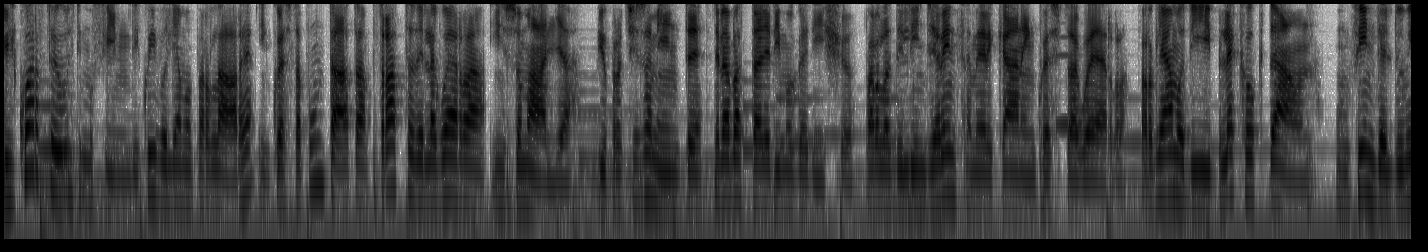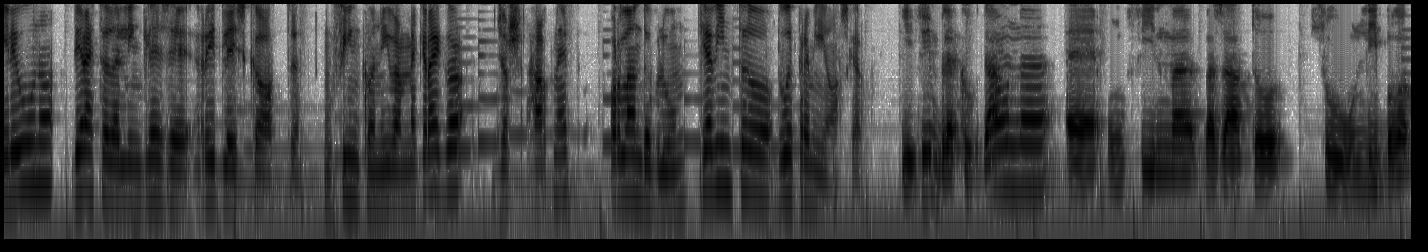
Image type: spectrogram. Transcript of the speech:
Il quarto e ultimo film di cui vogliamo parlare in questa puntata tratta della guerra in Somalia, più precisamente della battaglia di Mogadiscio. Parla dell'ingerenza americana in questa guerra. Parliamo di Black Hawk Down, un film del 2001 diretto dall'inglese Ridley Scott, un film con Ivan McGregor, Josh Hartnett, Orlando Bloom, che ha vinto due premi Oscar. Il film Black Hawk Down è un film basato su un libro,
